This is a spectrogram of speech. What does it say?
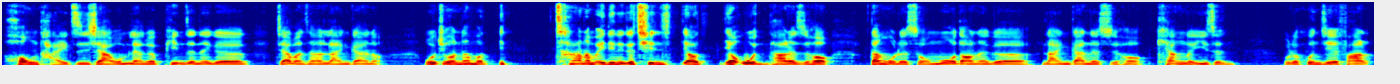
烘台之下，我们两个凭着那个甲板上的栏杆哦，我就有那么一差那么一点点就亲要要吻他的时候，当我的手摸到那个栏杆的时候，锵的一声，我的婚戒发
